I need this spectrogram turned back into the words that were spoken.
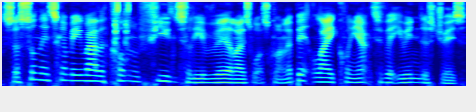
So something's going to be rather confusing until you realise what's going on. A bit like when you activate your industries.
